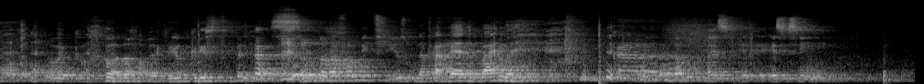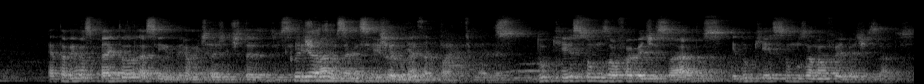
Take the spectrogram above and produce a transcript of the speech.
o analfabeto que o Cristo. Santo analfabetismo. Analfabeto, pai e mãe. Caramba. Então, mas esse sim. É também um aspecto, assim, realmente da gente de se questionar nesse né? sentido, né? parte, mas... Do que somos alfabetizados e do que somos analfabetizados.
